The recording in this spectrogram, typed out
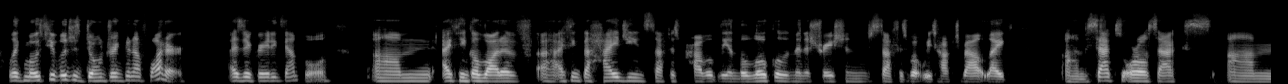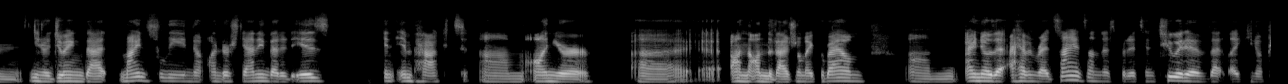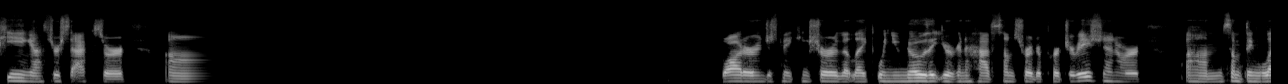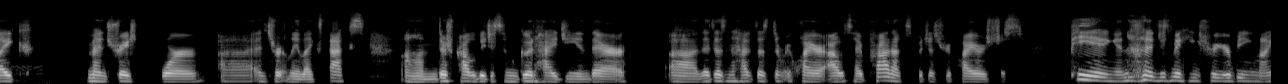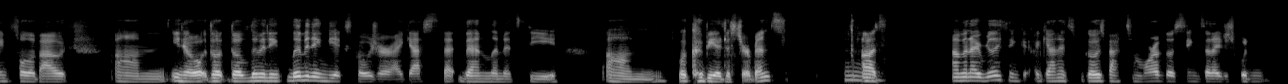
like most people just don't drink enough water as a great example. Um, I think a lot of, uh, I think the hygiene stuff is probably in the local administration stuff is what we talked about. Like, um, sex, oral sex, um, you know, doing that mindfully, understanding that it is an impact um, on your uh, on on the vaginal microbiome. Um, I know that I haven't read science on this, but it's intuitive that like you know peeing after sex or um, water and just making sure that like when you know that you're going to have some sort of perturbation or um, something like menstruation or uh, and certainly like sex um, there's probably just some good hygiene there uh, that doesn't have doesn't require outside products but just requires just peeing and just making sure you're being mindful about um, you know the, the limiting limiting the exposure i guess that then limits the um, what could be a disturbance mm. uh, um, and i really think again it goes back to more of those things that i just wouldn't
